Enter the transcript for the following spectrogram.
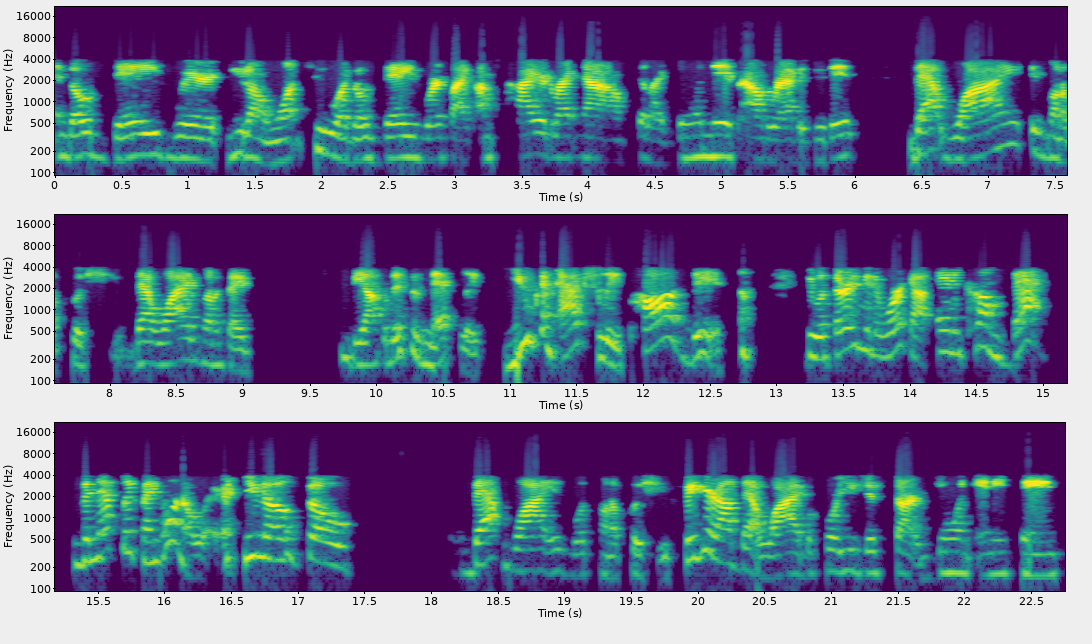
And those days where you don't want to, or those days where it's like I'm tired right now, I don't feel like doing this. I would rather do this. That why is going to push you. That why is going to say, Bianca, this is Netflix. You can actually pause this, do a 30 minute workout, and come back. The Netflix ain't going nowhere, you know. So that why is what's going to push you. Figure out that why before you just start doing anything.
